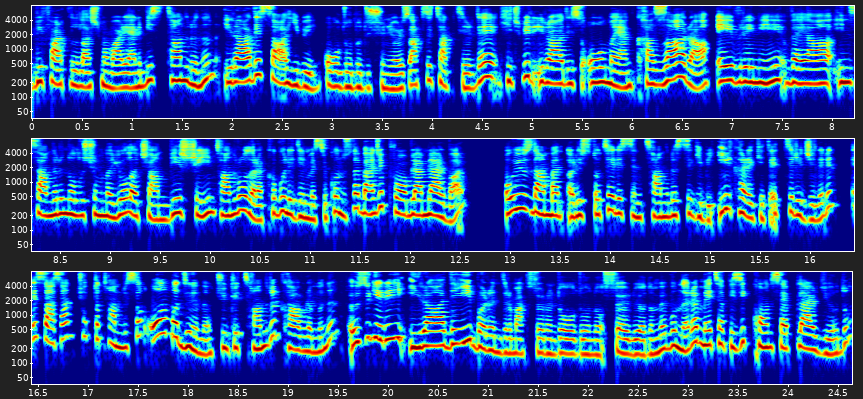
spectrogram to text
bir farklılaşma var. Yani biz Tanrı'nın irade sahibi olduğunu düşünüyoruz. Aksi takdirde hiçbir iradesi olmayan kazara evreni veya insanların oluşumuna yol açan bir şeyin Tanrı olarak kabul edilmesi konusunda bence problemler var. O yüzden ben Aristoteles'in tanrısı gibi ilk hareket ettiricilerin esasen çok da tanrısal olmadığını çünkü tanrı kavramının özü gereği iradeyi barındırmak zorunda olduğunu söylüyordum ve bunlara metafizik konseptler diyordum.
